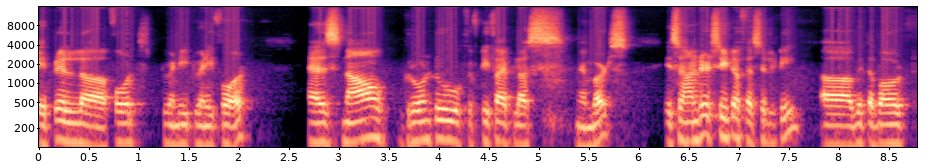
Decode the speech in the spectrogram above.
April uh, 4th, 2024, has now grown to 55 plus members. It's a 100 seater facility uh, with about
